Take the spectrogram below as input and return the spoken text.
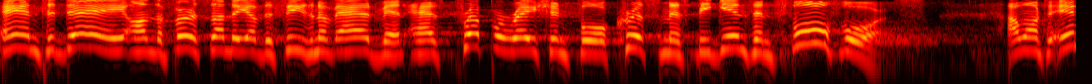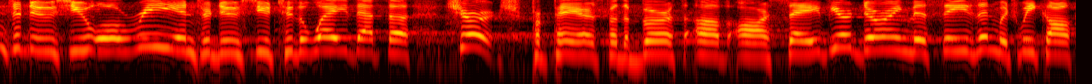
And today, on the first Sunday of the season of Advent, as preparation for Christmas begins in full force, I want to introduce you or reintroduce you to the way that the church prepares for the birth of our Savior during this season, which we call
